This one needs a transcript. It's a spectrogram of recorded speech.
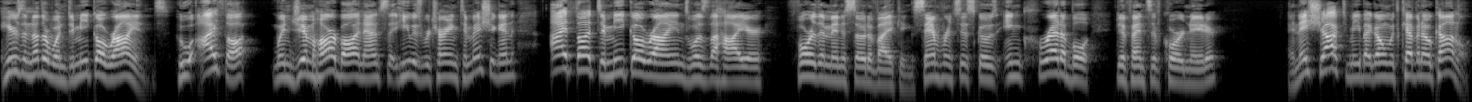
here's another one, DeMeco Ryans, who I thought, when Jim Harbaugh announced that he was returning to Michigan, I thought DeMeco Ryans was the hire for the Minnesota Vikings, San Francisco's incredible defensive coordinator. And they shocked me by going with Kevin O'Connell.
